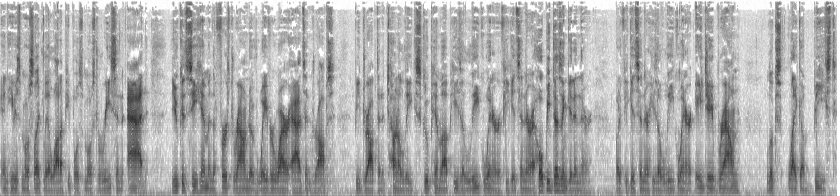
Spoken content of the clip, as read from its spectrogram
and he was most likely a lot of people's most recent add, you could see him in the first round of waiver wire adds and drops be dropped in a ton of leagues. Scoop him up. He's a league winner if he gets in there. I hope he doesn't get in there, but if he gets in there, he's a league winner. AJ Brown looks like a beast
